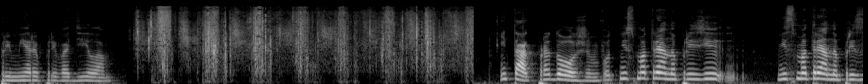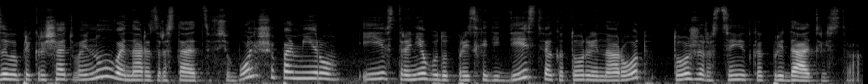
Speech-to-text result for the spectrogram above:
примеры приводила. Итак, продолжим. Вот несмотря на призыв, Несмотря на призывы прекращать войну, война разрастается все больше по миру, и в стране будут происходить действия, которые народ тоже расценит как предательство.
